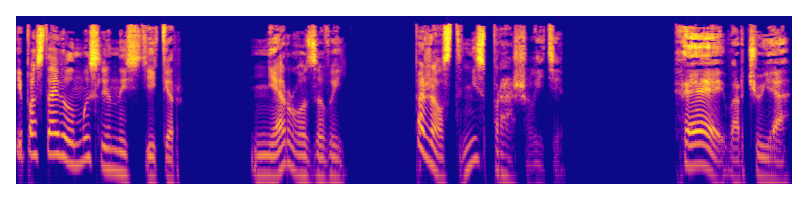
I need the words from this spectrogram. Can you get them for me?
и поставил мысленный стикер. Не розовый. Пожалуйста, не спрашивайте. «Хей!» — ворчу я.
